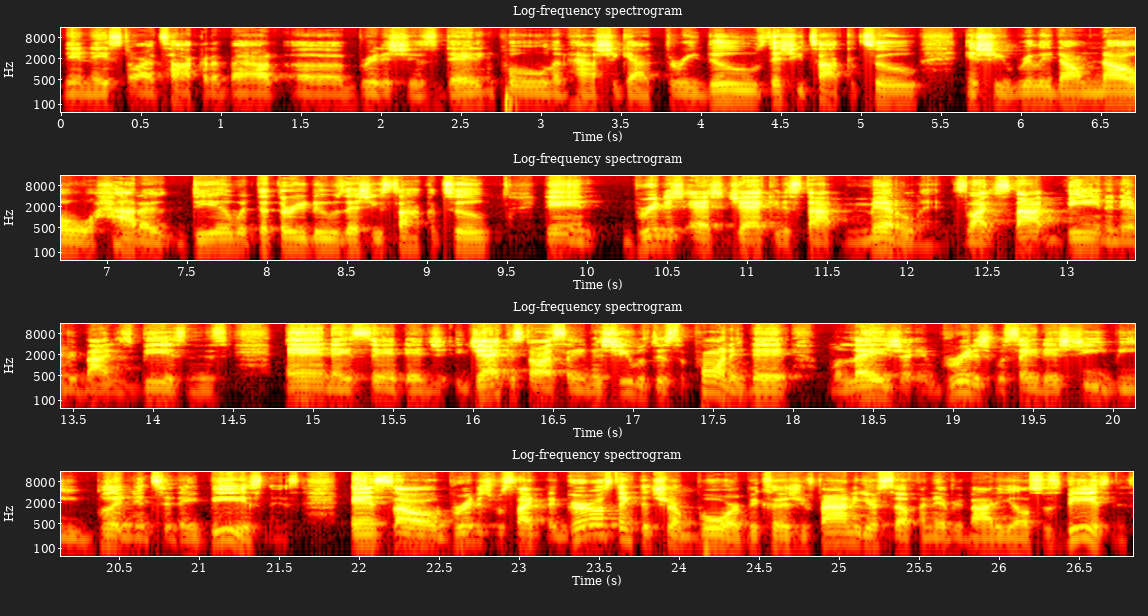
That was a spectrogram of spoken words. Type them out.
Then they started talking about uh Brittish's dating pool and how she got three dudes that she talking to, and she really don't know how to deal with the three dudes that she's talking to. Then Brittish asked Jackie to stop meddling. It's like stop being in everybody's business. And they said that Jackie started saying that she was disappointed that Malaysia and Brittish would say that she be butting into their business. And so Brittish was like, the girls think that you're bored because you're finding yourself in everybody else's business.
